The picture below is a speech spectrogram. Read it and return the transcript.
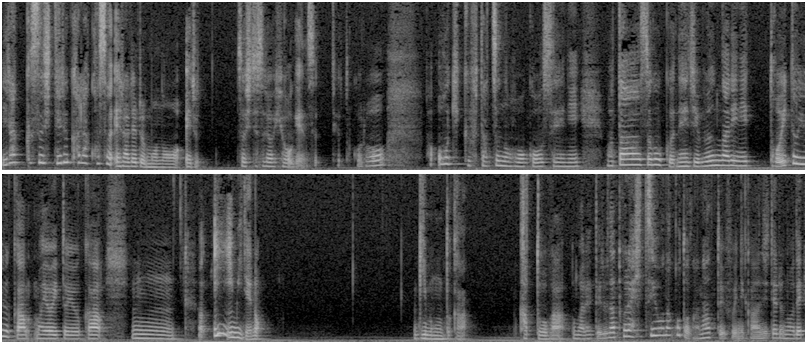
リラックスしてるからこそ得られるものを得る。そしてそれを表現するっていうところを大きく2つの方向性にまたすごくね自分なりに問いというか迷いというかうんいい意味での疑問とか葛藤が生まれてるなこれは必要なことだなというふうに感じてるので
